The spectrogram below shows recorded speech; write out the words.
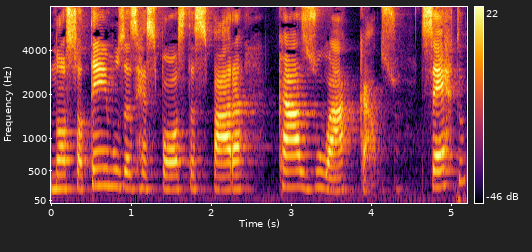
nós só temos as respostas para caso a caso, certo?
